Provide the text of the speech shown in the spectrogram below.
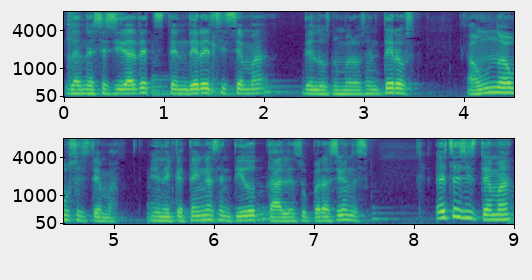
la necesidad de extender el sistema de los números enteros a un nuevo sistema en el que tenga sentido tales operaciones. Este sistema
